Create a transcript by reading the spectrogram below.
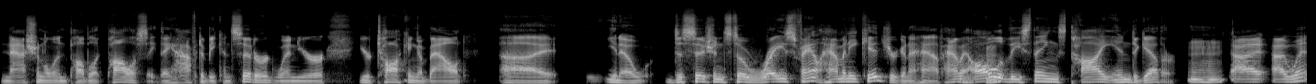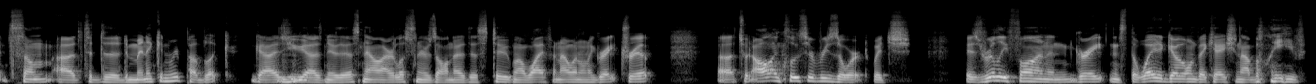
national and public policy. They have to be considered when you're you're talking about. Uh, you know decisions to raise family how many kids you're going to have how many, all of these things tie in together hmm I I went some uh, to the Dominican Republic, guys. You Mhm. guys knew this. Now our listeners all know this too. My wife and I went on a great trip uh, to an all-inclusive resort, which is really fun and great. And it's the way to go on vacation, I believe,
